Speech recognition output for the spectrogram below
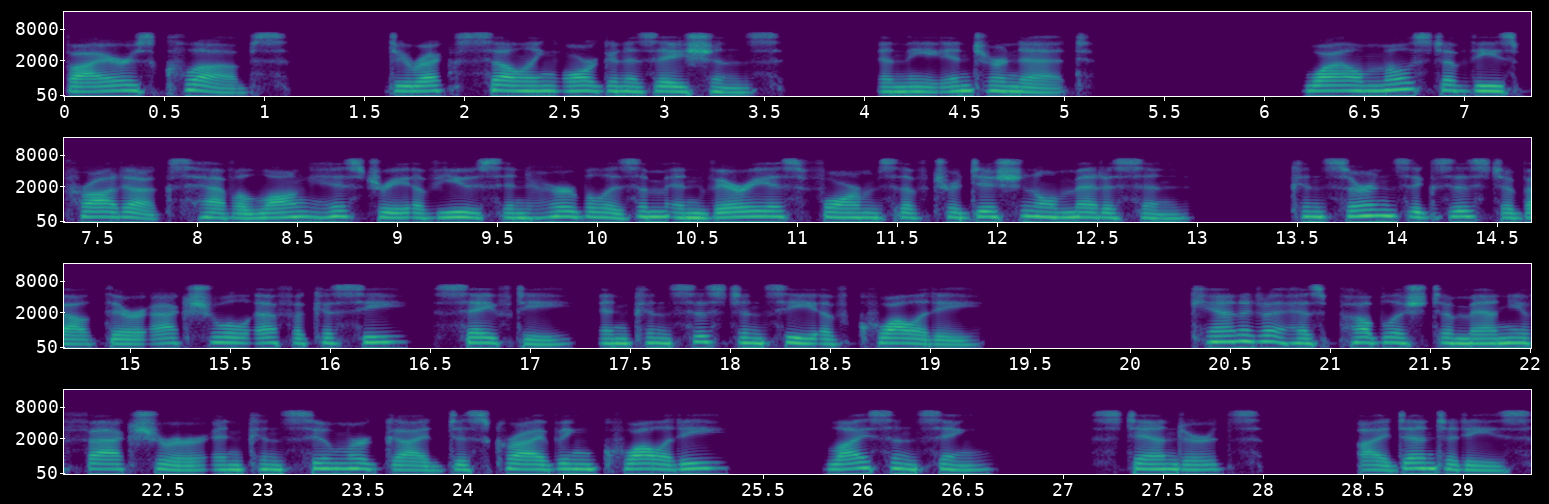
buyers clubs, direct selling organizations, and the Internet. While most of these products have a long history of use in herbalism and various forms of traditional medicine, concerns exist about their actual efficacy, safety, and consistency of quality. Canada has published a manufacturer and consumer guide describing quality, licensing, standards, identities,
